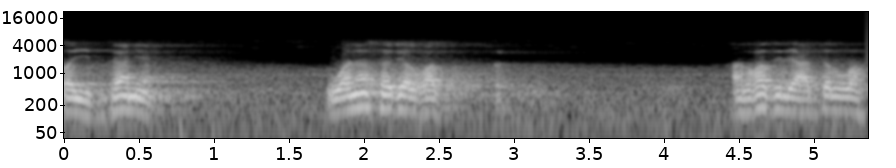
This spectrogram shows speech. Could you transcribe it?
طيب ثانيا. ونسج الغزل. الغزل يا عبد الله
